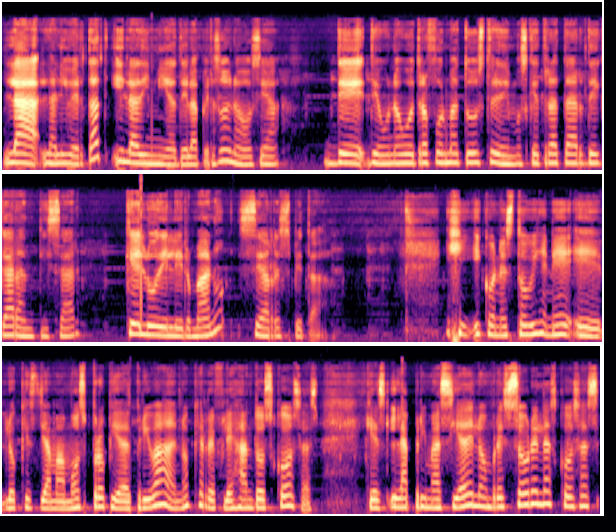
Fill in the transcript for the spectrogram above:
la, la libertad y la dignidad de la persona. O sea, de, de una u otra forma todos tenemos que tratar de garantizar que lo del hermano sea respetado. Y, con esto viene eh, lo que llamamos propiedad privada, ¿no? que reflejan dos cosas, que es la primacía del hombre sobre las cosas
